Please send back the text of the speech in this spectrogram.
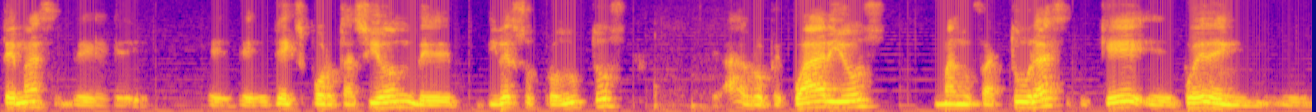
temas de, de, de exportación de diversos productos agropecuarios, manufacturas que eh, pueden, eh,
